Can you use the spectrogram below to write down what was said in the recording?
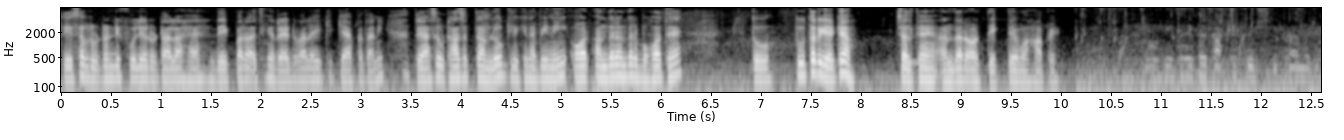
तो ये सब रोटोंडी फोलिया रोटाला है देख पा रहे हो। आई थिंक रेड वाला है कि क्या पता नहीं। तो यहाँ से उठा सकते हैं हम लोग लेकिन अभी नहीं और अंदर अंदर बहुत है। तो तू उतर गया क्या? चलते हैं अंदर और देखते हैं वहाँ पे। इधर इधर काफ़ी फ़िश दिख रहा है मुझे।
